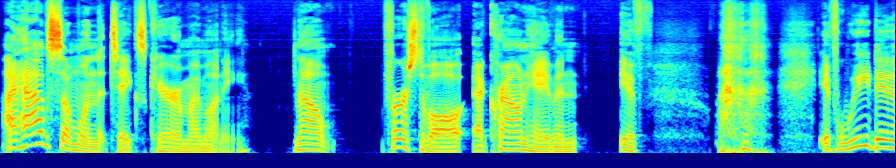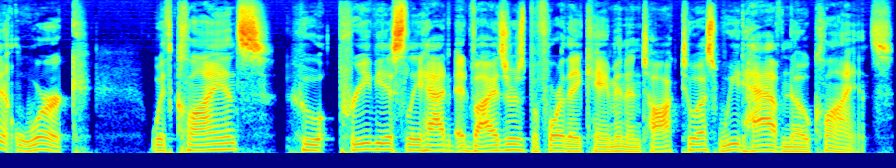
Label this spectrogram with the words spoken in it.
I have someone that takes care of my money. Now, first of all, at Crown Haven, if if we didn't work with clients who previously had advisors before they came in and talked to us, we'd have no clients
